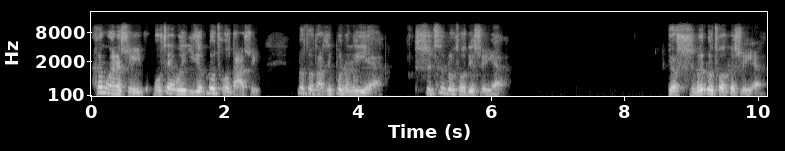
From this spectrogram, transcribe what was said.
喝完了水，我再为你的骆驼打水。骆驼打水不容易啊，十只骆驼的水呀，要十个骆驼喝水呀，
